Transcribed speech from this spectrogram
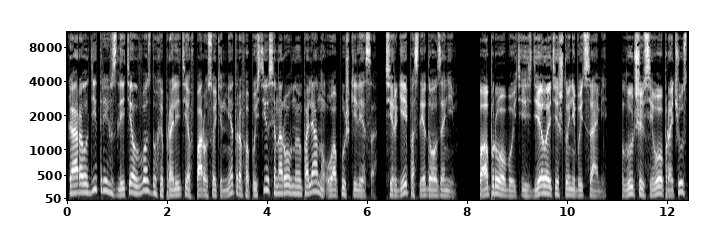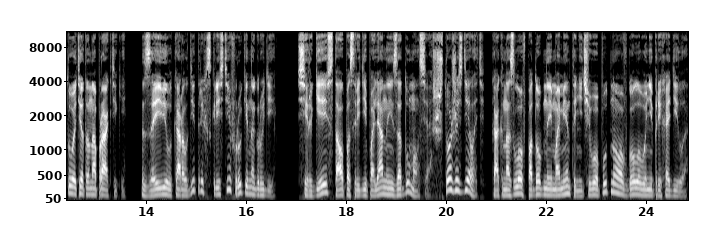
Карл Дитрих взлетел в воздух и, пролетев пару сотен метров, опустился на ровную поляну у опушки леса. Сергей последовал за ним. «Попробуйте, сделайте что-нибудь сами. Лучше всего прочувствовать это на практике», заявил Карл Дитрих, скрестив руки на груди. Сергей встал посреди поляны и задумался, что же сделать. Как назло, в подобные моменты ничего путного в голову не приходило.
